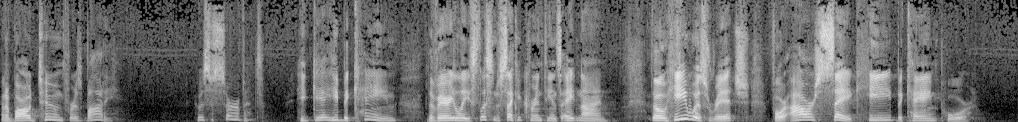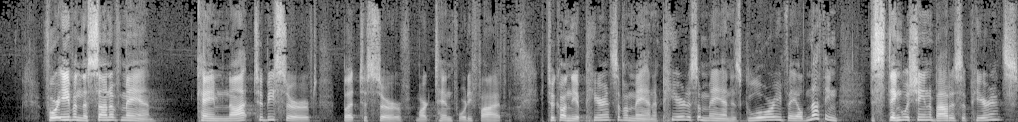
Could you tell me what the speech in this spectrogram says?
and a borrowed tomb for his body. He was a servant. He, gave, he became the very least. Listen to 2 Corinthians 8 9. Though he was rich, for our sake he became poor. For even the Son of Man came not to be served, but to serve. Mark 10 45. He took on the appearance of a man, appeared as a man, his glory veiled, nothing distinguishing about his appearance.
